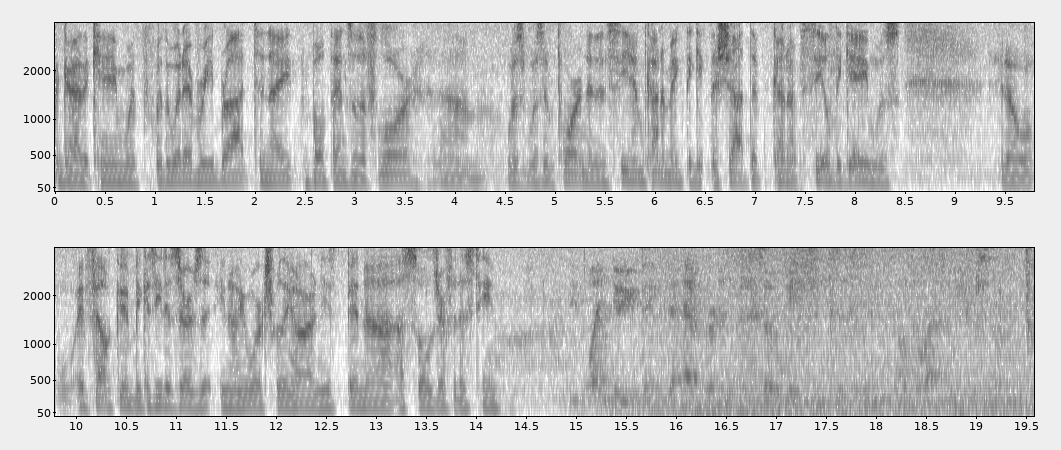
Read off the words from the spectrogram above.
a guy that came with with whatever he brought tonight, both ends of the floor, um, was was important. And to see him kind of make the the shot that kind of sealed the game was you know, it felt good because he deserves it. You know, he works really hard and he's been uh, a soldier for this team. Why do you think the effort has been so inconsistent over the last week or so?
